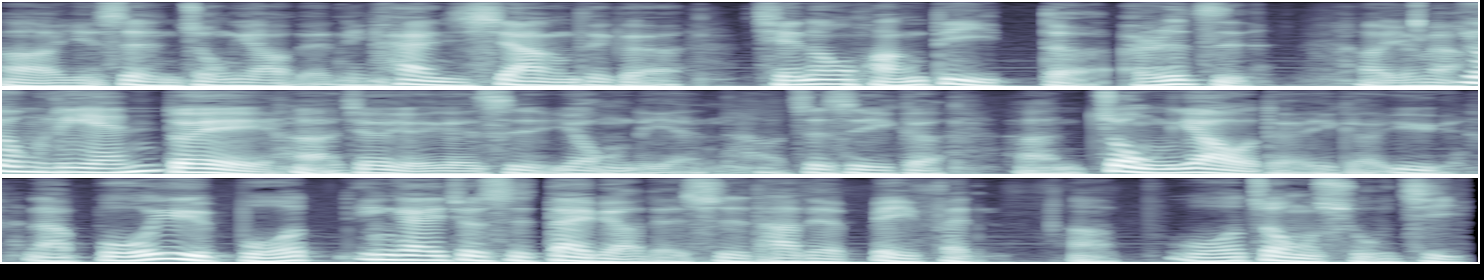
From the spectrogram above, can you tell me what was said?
啊、也是很重要的。你看像这个乾隆皇帝的儿子。啊，有没有永联？对，啊，就有一个是永琏，哈，这是一个很重要的一个玉。那伯玉伯应该就是代表的是他的辈分啊，伯仲叔季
